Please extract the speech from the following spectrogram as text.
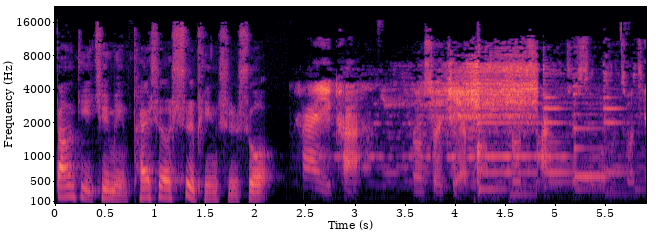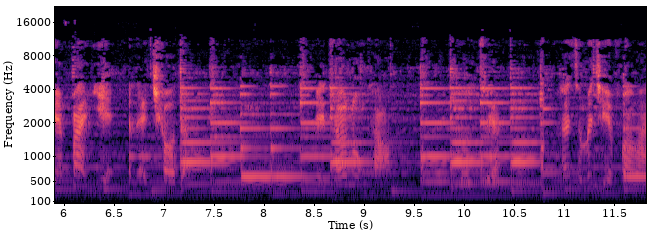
当地居民拍摄视频时说：“看一看，都说解放，都看，这是我们昨天半夜来敲的，每条弄堂都这样，还怎么解放啊？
